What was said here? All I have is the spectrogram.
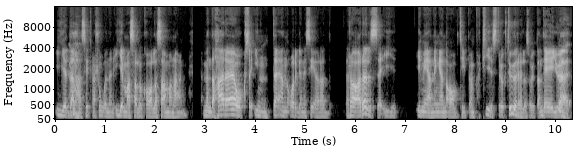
i den här situationen i en massa lokala sammanhang. Men det här är också inte en organiserad rörelse i, i meningen av typ en partistruktur eller så, utan det är ju ett,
